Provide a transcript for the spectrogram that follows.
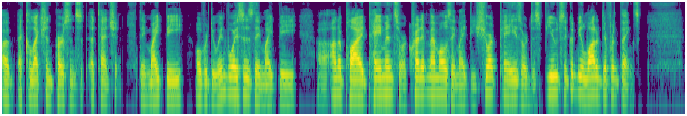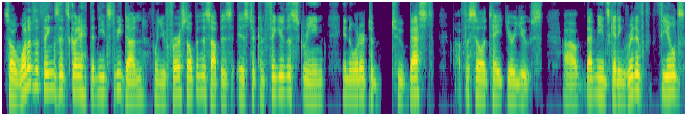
a, a, collection person's attention. They might be overdue invoices, they might be uh, unapplied payments or credit memos, they might be short pays or disputes. It could be a lot of different things. So one of the things that's going to that needs to be done when you first open this up is is to configure the screen in order to to best uh, facilitate your use. Uh, that means getting rid of fields,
